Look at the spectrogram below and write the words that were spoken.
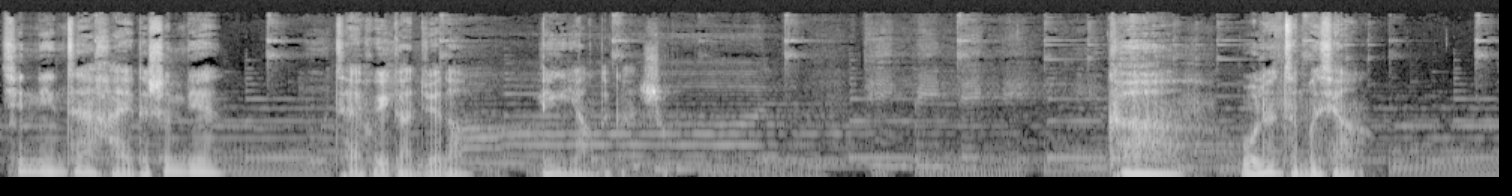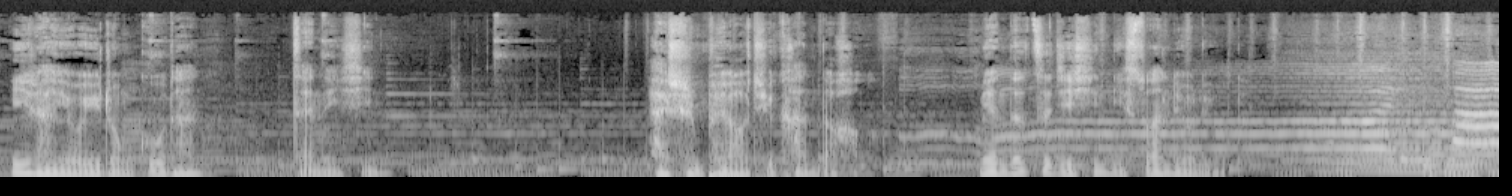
亲临在海的身边，才会感觉到另样的感受。可无论怎么想，依然有一种孤单在内心。还是不要去看的好，免得自己心里酸溜溜的。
